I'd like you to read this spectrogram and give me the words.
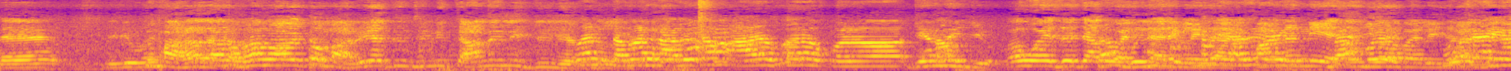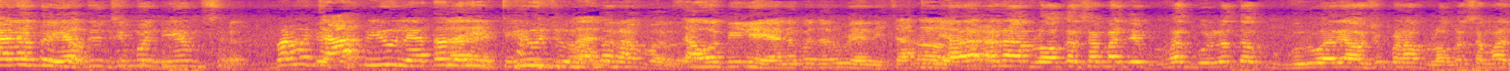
ને બીજું મારા તાલુકામાં આવે તો મારી એજન્સીની ચા નહીં લઈ જોઈએ પણ તમારા તાલુકામાં આવ્યો ખરો પણ કેમ નહીં ગયો? બહુ હોય ચાલુ હોય છે લઈ જાય. પાટણની ના, એજન્સીઓ પાસે લઈ જાય. વચગાળાની તો એજન્સીમાં નિયમ છે. પણ હું ચા પીવું લેતો નહીં પીવું છું. બરાબર. ચાવો પી લે એને કોઈ જરૂર નહીં. ચા પી અને અને આ બ્લોગર સમાજ એક વખત બોલ્યો તો ગુરુવારે આવશું પણ આ બ્લોગર સમાજ.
